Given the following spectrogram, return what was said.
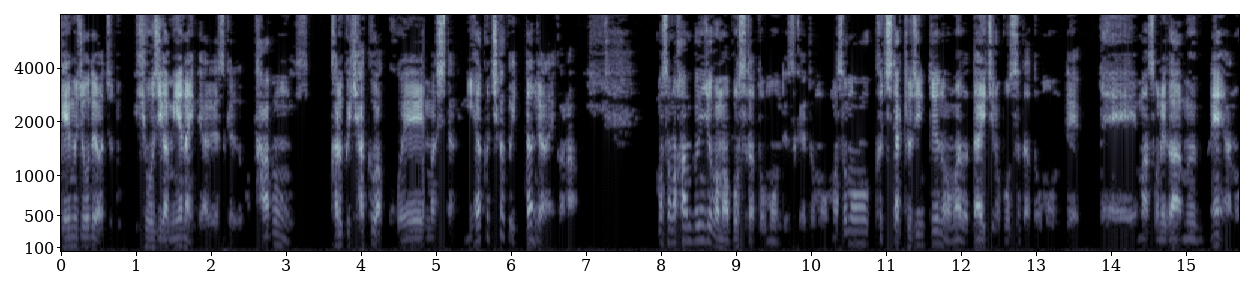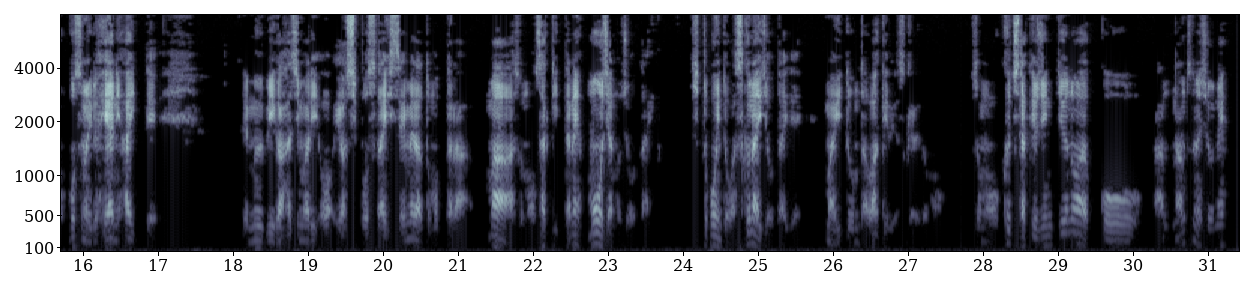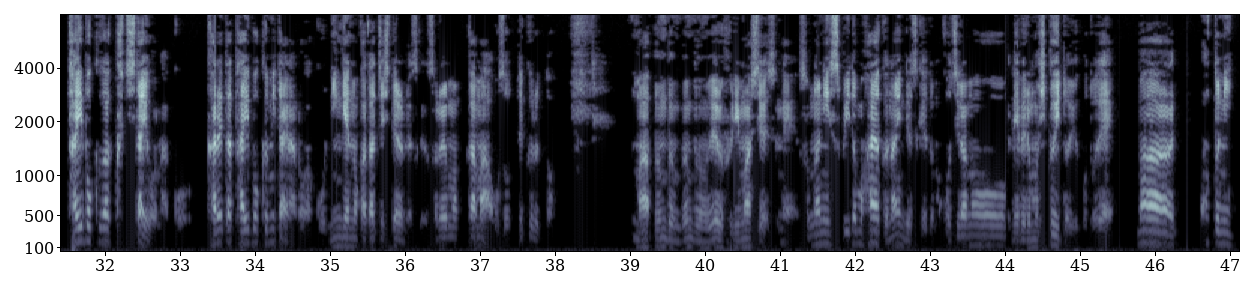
ゲーム上ではちょっと表示が見えないんであれですけれども、多分軽く100は超えましたね。200近くいったんじゃないかな。まあ、その半分以上がまあボスだと思うんですけれども、まあ、その朽ちた巨人というのがまだ第一のボスだと思うんで、えー、まあ、それがム、ね、あの、ボスのいる部屋に入って、でムービーが始まり、お、よし、ボス第一戦目だと思ったら、まあ、その、さっき言ったね、亡者の状態、ヒットポイントが少ない状態で、まあ、挑んだわけですけれども、その、朽ちた巨人っていうのは、こう、なん、なんつうんでしょうね。大木が朽ちたような、こ、枯れた大木みたいなのがこう人間の形してるんですけど、それがまあ襲ってくると。まあ、ブンブンブンブン上を振りましてですね、そんなにスピードも速くないんですけれども、こちらのレベルも低いということで、まあ、本当に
